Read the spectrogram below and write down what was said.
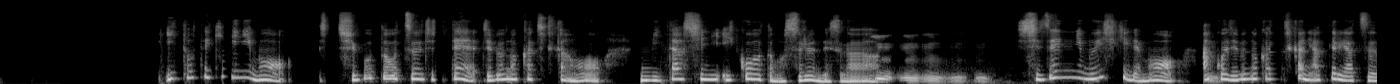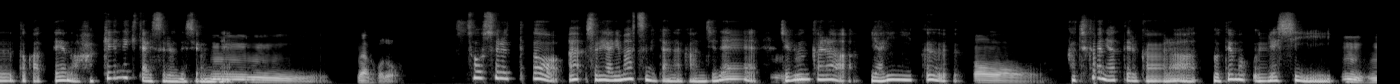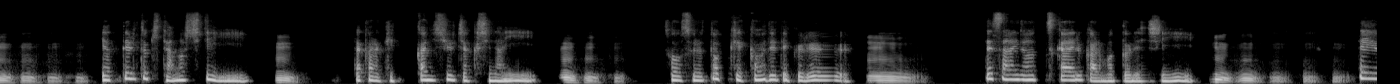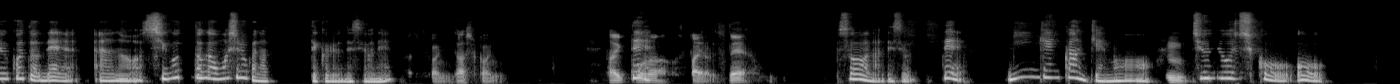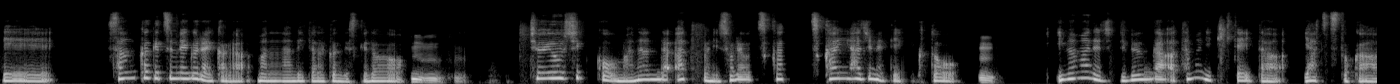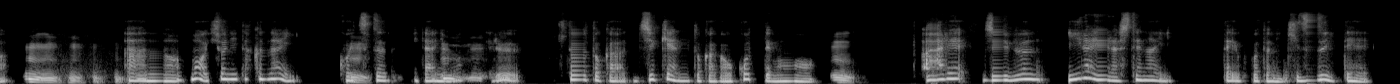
意図的にも仕事を通じて自分の価値観を満たしに行こうともするんですが、うんうんうんうんうん。自然に無意識でも、あ、うんこれ自分の価値観に合ってるやつとかっていうのは発見できたりするんですよね。うーん。なるほど。そうすると、あ、それやりますみたいな感じで、自分からやりに行く価値観に合ってるから、とても嬉しい。やってる時楽しい。うんだから結果に執着しない。うんうんうんそうすると結果は出てくる。うんで、才能使えるからもっと嬉しい。うんうんうんうんうんっていうことで、あの、仕事が面白くなってくるんですよね。確かに確かに。最高なスパイラルですね。そうなんですよ。で、人間関係もうん重要思考を、えー3ヶ月目ぐらいから学んでいただくんですけど、うんうんうん重要思考を学んだ後にそれを使使い始めていくと、うん今まで自分が頭に来ていたやつとか、あのもう一緒にいたくないこいつみたいに思ってる人とか事件とかが起こっても、うん。あれ自分イライラしてないっていうことに気づいて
